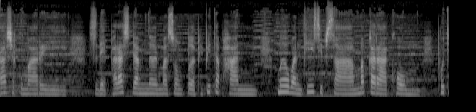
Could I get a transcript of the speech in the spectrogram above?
ราชกุมารี เสด็จพระราชดำเนินมาทรงเปิดพิพิธภัณฑ์ เมื่อวันที่ 13 มกราคม พุทธ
